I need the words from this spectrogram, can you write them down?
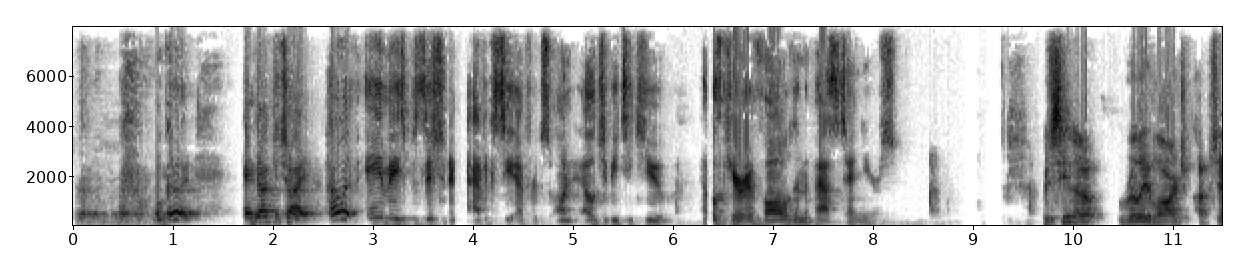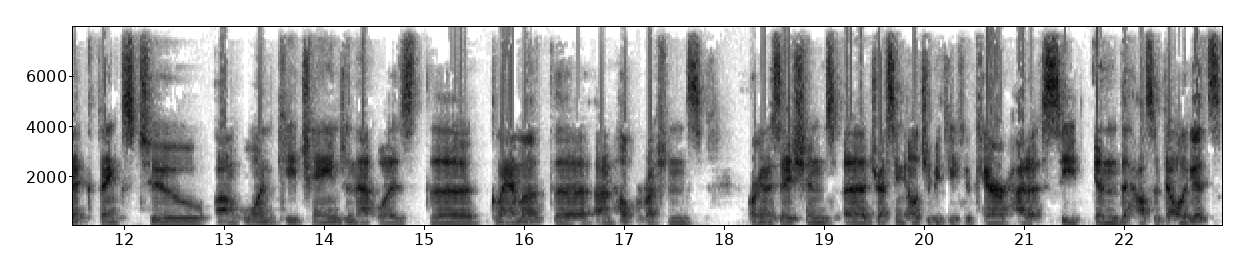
Well, good. And Dr. Chai, how have AMA's position and advocacy efforts on LGBTQ healthcare evolved in the past 10 years? We've seen a really large uptick thanks to um, one key change, and that was the GLMA, the um, health professions organizations uh, addressing LGBTQ care, had a seat in the House of Delegates.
